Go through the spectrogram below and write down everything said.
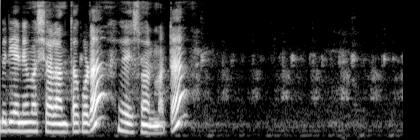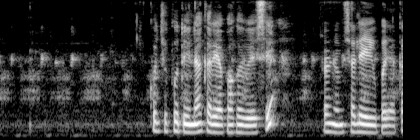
బిర్యానీ మసాలా అంతా కూడా వేసాం అనమాట కొంచెం పుదీనా కరివేపాకు వేసి రెండు నిమిషాలు వేగిపోయాక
